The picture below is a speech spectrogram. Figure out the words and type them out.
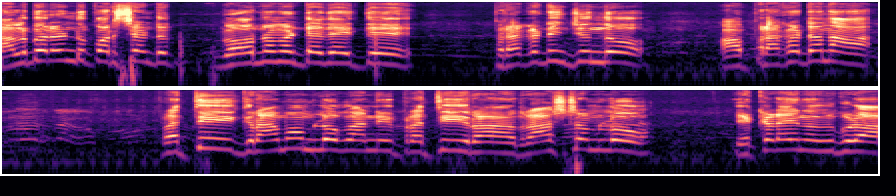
నలభై రెండు పర్సెంట్ గవర్నమెంట్ ఏదైతే ప్రకటించిందో ఆ ప్రకటన ప్రతి గ్రామంలో కానీ ప్రతి రా రాష్ట్రంలో ఎక్కడైనా కూడా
